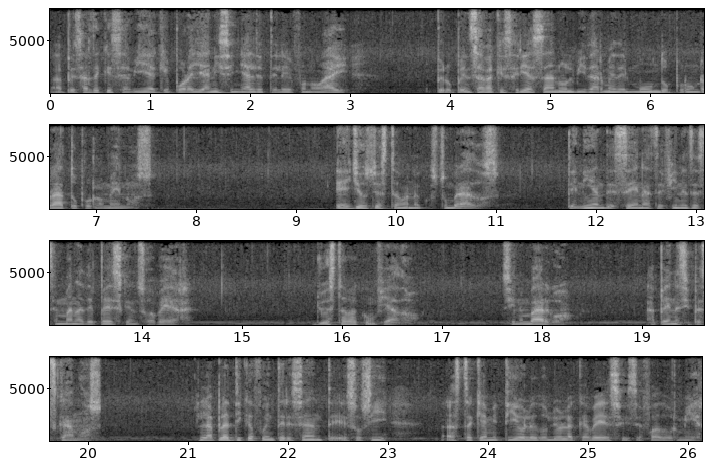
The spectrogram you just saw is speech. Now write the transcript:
a pesar de que sabía que por allá ni señal de teléfono hay, pero pensaba que sería sano olvidarme del mundo por un rato por lo menos. Ellos ya estaban acostumbrados. Tenían decenas de fines de semana de pesca en su haber. Yo estaba confiado. Sin embargo, apenas si pescamos. La plática fue interesante, eso sí, hasta que a mi tío le dolió la cabeza y se fue a dormir.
